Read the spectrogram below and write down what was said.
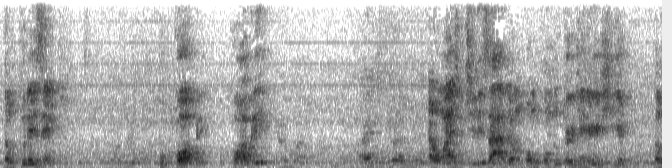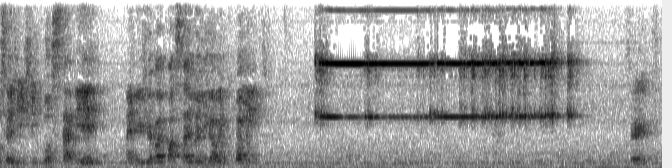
Então, por exemplo, o cobre. O cobre é o mais utilizado, é um bom condutor de energia. Então, se a gente encostar nele, a energia vai passar e vai ligar o equipamento. Certo?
